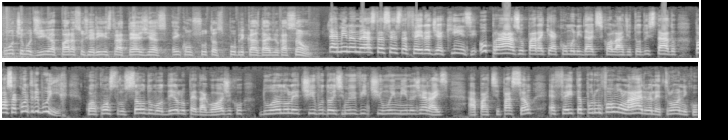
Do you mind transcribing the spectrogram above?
Último dia para sugerir estratégias em consultas públicas da educação. Termina nesta sexta-feira, dia 15, o prazo para que a comunidade escolar de todo o estado possa contribuir com a construção do modelo pedagógico do ano letivo 2021 em Minas Gerais. A participação é feita por um formulário eletrônico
